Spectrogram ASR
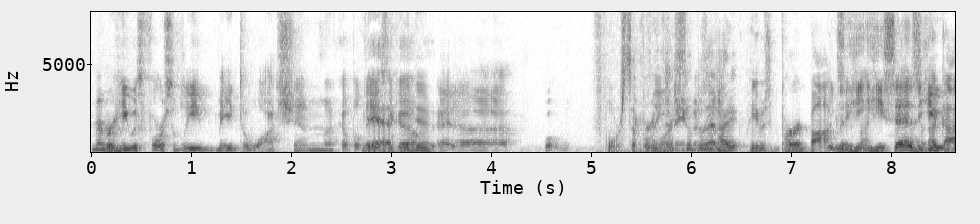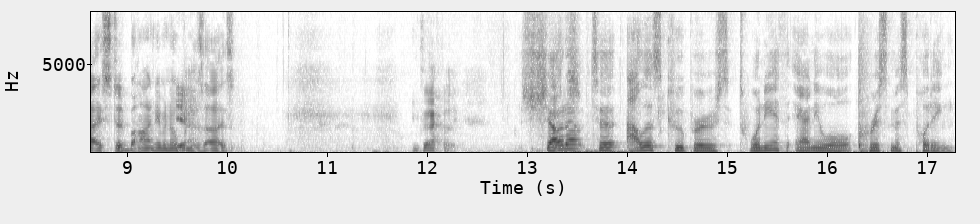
Remember, he was forcibly made to watch him a couple days Yeah, he ago did. at uh. What, Forcibly. Force- Forcibly? Is that- he was bird boxed. He- he said a he- guy stood behind him and opened Yeah. his eyes. exactly. Shout out to Alice Cooper's 20th annual Christmas pudding.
